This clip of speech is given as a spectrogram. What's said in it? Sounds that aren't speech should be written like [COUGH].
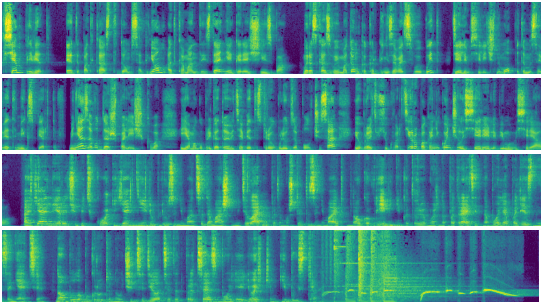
Всем привет! Это подкаст «Дом с огнем» от команды издания «Горящая изба». Мы рассказываем о том, как организовать свой быт, делимся личным опытом и советами экспертов. Меня зовут Даша Полещикова, и я могу приготовить обед из трех блюд за полчаса и убрать всю квартиру, пока не кончилась серия любимого сериала. А я Лера Чебедько, и я не люблю заниматься домашними делами, потому что это занимает много времени, которое можно потратить на более полезные занятия. Но было бы круто научиться делать этот процесс более легким и быстрым.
